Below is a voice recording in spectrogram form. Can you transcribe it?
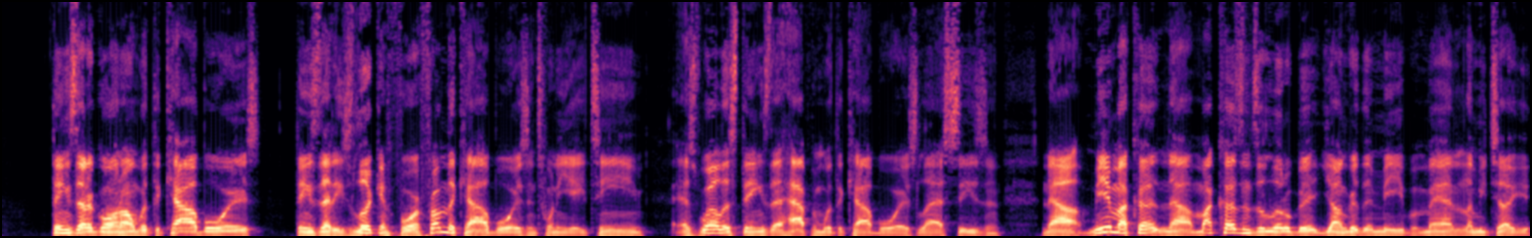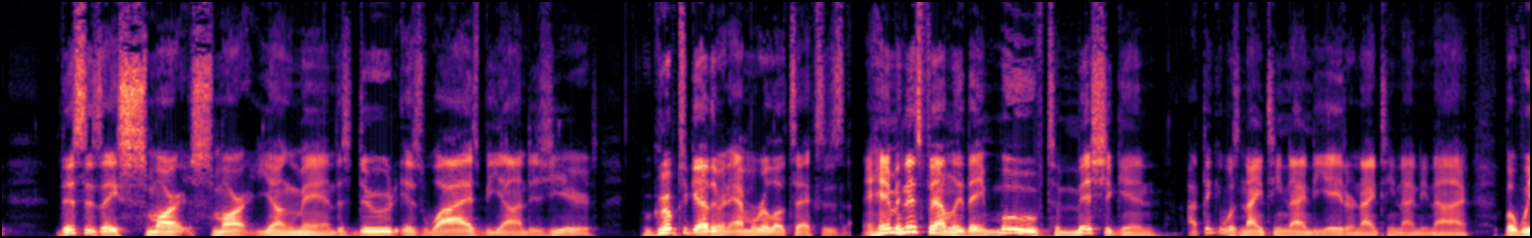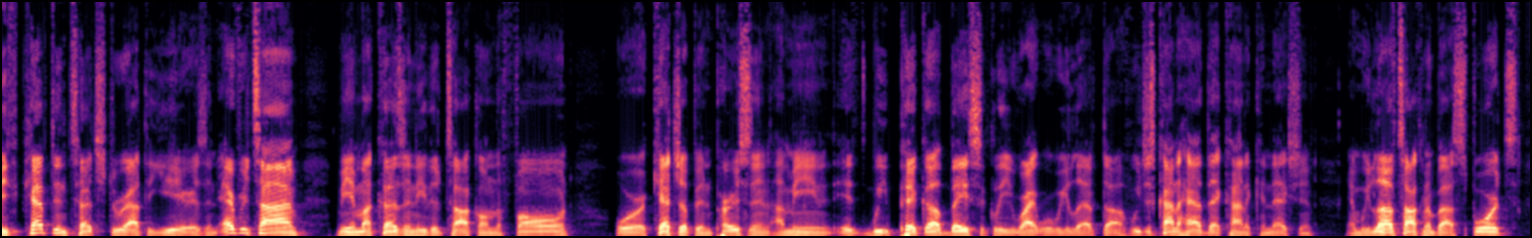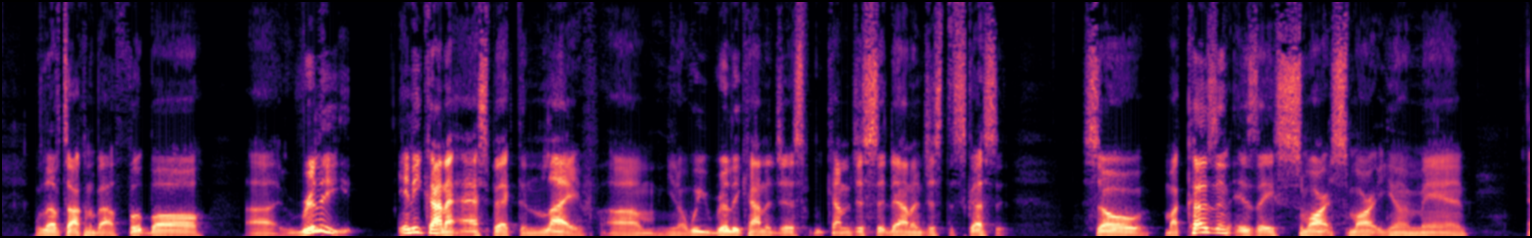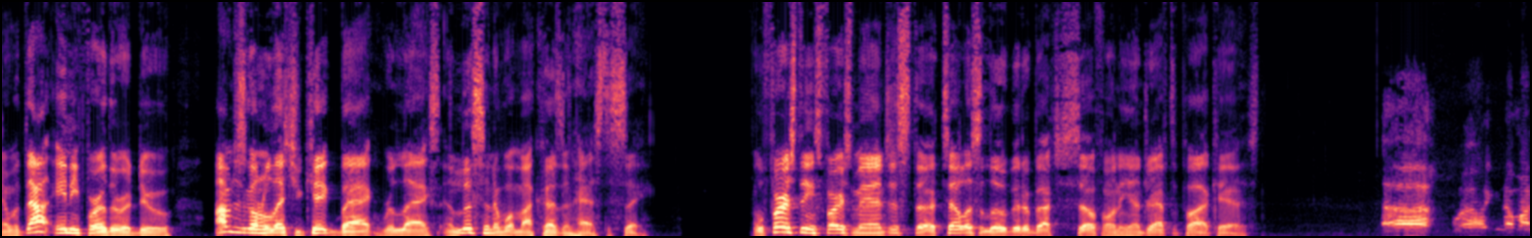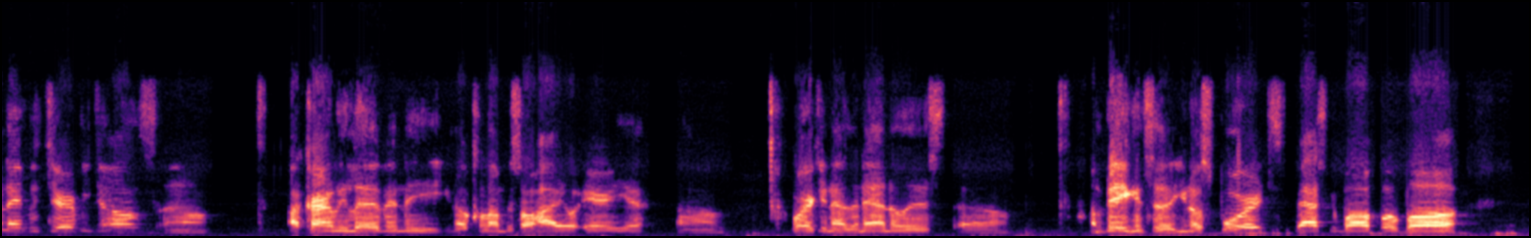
things that are going on with the Cowboys, things that he's looking for from the Cowboys in 2018, as well as things that happened with the Cowboys last season. Now, me and my cousin, now my cousin's a little bit younger than me, but man, let me tell you, this is a smart, smart young man. This dude is wise beyond his years. We grew up together in Amarillo, Texas, and him and his family they moved to Michigan I think it was 1998 or 1999, but we've kept in touch throughout the years. And every time me and my cousin either talk on the phone or catch up in person, I mean, it, we pick up basically right where we left off. We just kind of have that kind of connection. And we love talking about sports, we love talking about football, uh, really any kind of aspect in life. Um, you know, we really kind of just, we kind of just sit down and just discuss it. So my cousin is a smart, smart young man. And without any further ado, I'm just going to let you kick back, relax, and listen to what my cousin has to say. Well, first things first, man, just uh, tell us a little bit about yourself on the Undrafted Podcast. Uh, well, you know, my name is Jeremy Jones. Um, I currently live in the, you know, Columbus, Ohio area, um, working as an analyst. Uh, I'm big into, you know, sports, basketball, football,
